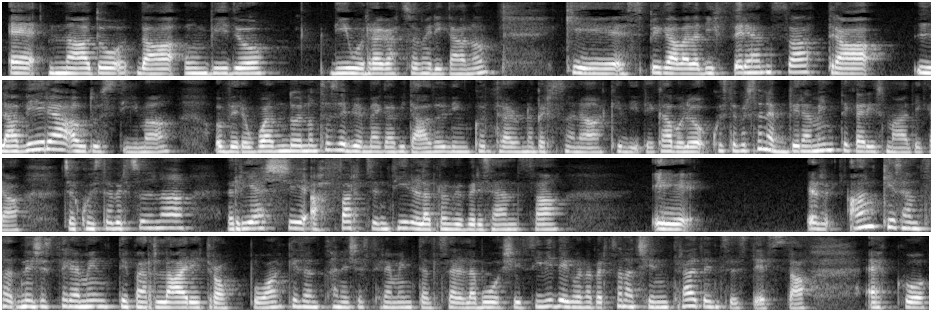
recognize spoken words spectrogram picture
è nato da un video di un ragazzo americano che spiegava la differenza tra la vera autostima, ovvero quando non so se vi è mai capitato di incontrare una persona che dite cavolo, questa persona è veramente carismatica, cioè questa persona riesce a far sentire la propria presenza e anche senza necessariamente parlare troppo, anche senza necessariamente alzare la voce, si vede che è una persona centrata in se stessa. Ecco,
